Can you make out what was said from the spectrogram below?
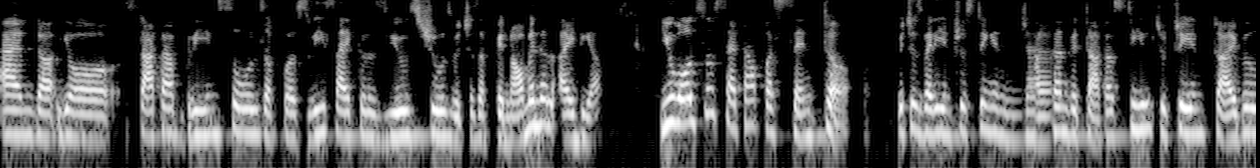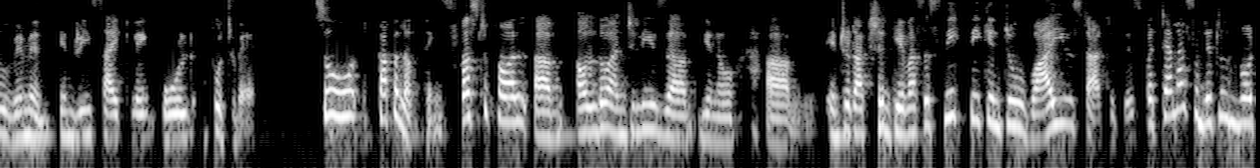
and uh, your startup greensoles of course recycles used shoes which is a phenomenal idea you've also set up a center which is very interesting in Jharkhand with Tata Steel to train tribal women in recycling old footwear. So, a couple of things. First of all, um, although Anjali's uh, you know um, introduction gave us a sneak peek into why you started this, but tell us a little bit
